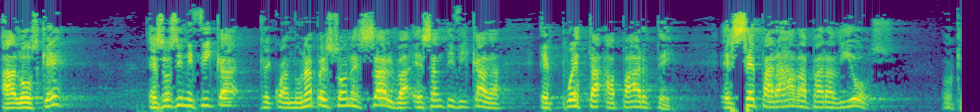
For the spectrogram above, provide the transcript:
¿A los qué? Eso significa que cuando una persona es salva, es santificada, es puesta aparte, es separada para Dios. ¿Ok?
